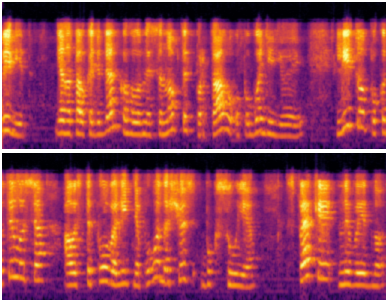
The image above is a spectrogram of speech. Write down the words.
Привіт! Я Наталка Діденко, головний синоптик порталу о погоді.ua. Літо покотилося, а ось типова літня погода щось буксує. Спеки не видно.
